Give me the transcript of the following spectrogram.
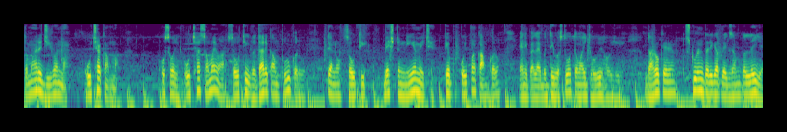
તમારે જીવનમાં ઓછા કામમાં, ઓ સોરી ઓછા સમયમાં સૌથી વધારે કામ પૂરું કરવું તેનો સૌથી બેસ્ટ નિયમ એ છે કે કોઈ પણ કામ કરો, એની પહેલાં એ બધી વસ્તુઓ તમારી જોવી હોવી જોઈએ. ધારો કે સ્ટુડન્ટ તરીકે આપણે એક્ઝામ્પલ લઈએ,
